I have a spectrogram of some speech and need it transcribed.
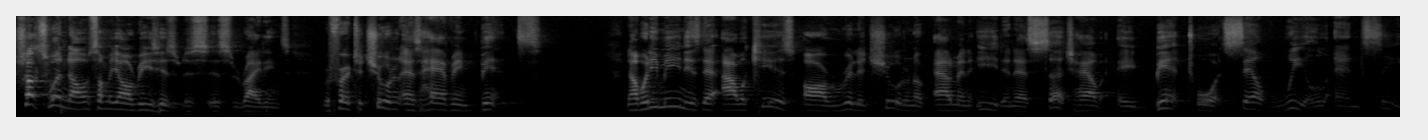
Chuck Swindoll, some of y'all read his, his, his writings, refer to children as having bents. Now, what he means is that our kids are really children of Adam and Eve, and as such have a bent towards self will and sin,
